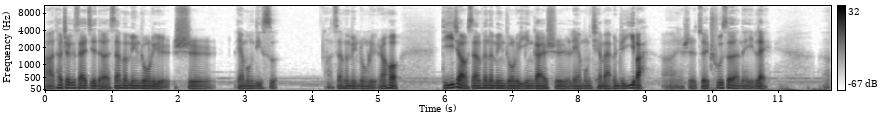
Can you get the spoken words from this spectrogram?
啊，他这个赛季的三分命中率是联盟第四，啊，三分命中率，然后底角三分的命中率应该是联盟前百分之一吧，啊，也是最出色的那一类，嗯，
